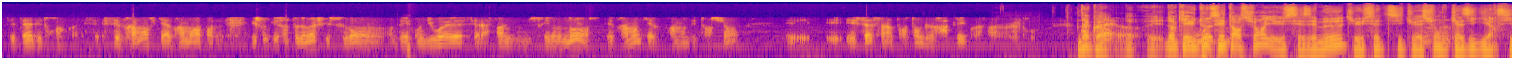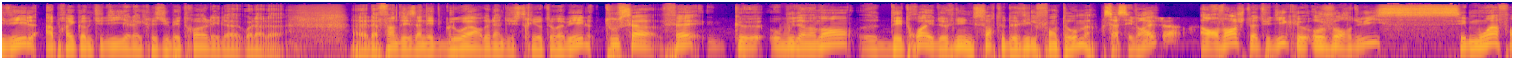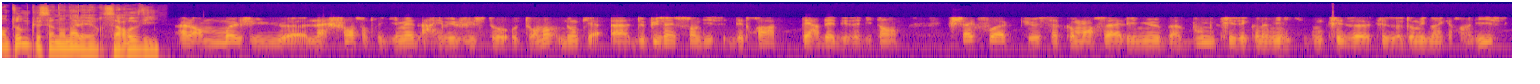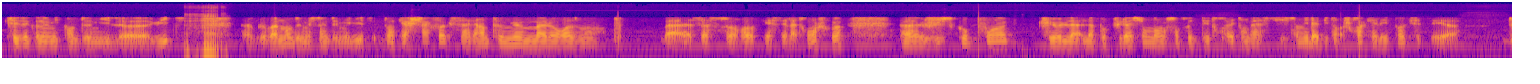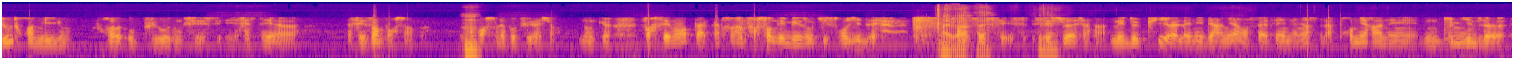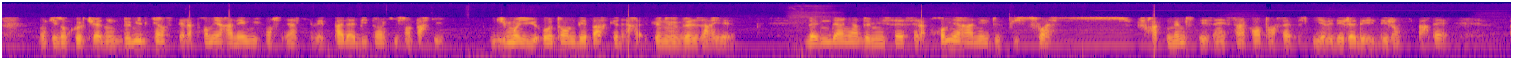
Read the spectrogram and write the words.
C'était à Détroit. C'est- vraiment ce qui a vraiment apporté. Et je trouve que c'est un peu dommage que souvent on, on dit ouais c'est la fin de l'industrie. Non, c'était vraiment qu'il y avait vraiment des tensions. Et, et, et ça c'est important de le rappeler quoi. Enfin, je trouve. D'accord. Euh, Donc- il y a eu toutes ces tensions, il y a eu ces émeutes, il y a eu cette situation de Mhm. quasi-guerre civile. Après, comme tu dis, il y a la crise du pétrole et la, voilà, la, euh, la fin des années de gloire de l'industrie automobile. Tout ça fait que, au bout d'un moment, euh, Détroit est devenu une sorte de ville fantôme. Ça, c'est vrai. En revanche, toi, tu dis qu'aujourd'hui, c'est moins fantôme que ça n'en a l'air. Ça revit. Alors moi j'ai eu euh, la chance entre guillemets d'arriver juste au, au tournant. Donc euh, depuis les années 70, Détroit perdait des habitants. Chaque fois que ça commençait à aller mieux, bah, boum, crise économique. Donc crise, euh, crise de l'automobile dans les 90, crise économique en 2008, Ouais. euh, globalement 2005-2008. Donc à chaque fois que ça allait un peu mieux, malheureusement, bah, ça se recaissait la tronche, quoi. Euh, Jusqu'au point que la, la population dans le centre de Détroit est tombée à 600 000 habitants. Je crois qu'à l'époque c'était euh, 2 ou 3 millions, je crois, au plus haut. Donc c'est resté, euh, ça fait 20%, quoi. 20% de la population. Donc euh, forcément, tu as 80% des maisons qui sont vides. Enfin, ça, c'est sûr et certain. Mais depuis euh, l'année dernière, en fait, l'année dernière, c'était la première année, donc 2000, euh, donc ils ont clôturé. Donc 2015, c'était la première année où ils considèrent qu'il n'y avait pas d'habitants qui sont partis. Du moins, il y a eu autant de départs que de nouvelles arrivées. L'année dernière, 2016, c'est la première année depuis 60, je crois que même c'était les années 50 en fait, parce qu'il y avait déjà des, des gens qui partaient,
